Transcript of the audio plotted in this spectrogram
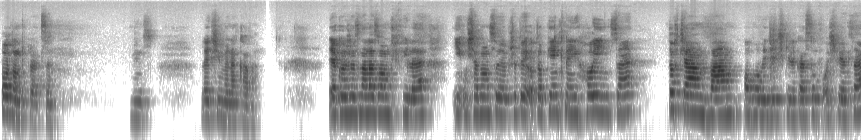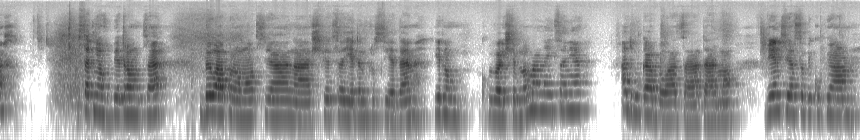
potąd pracy. Więc lecimy na kawę. Jako, że znalazłam chwilę i usiadłam sobie przy tej oto pięknej choince, to chciałam Wam opowiedzieć kilka słów o świecach. Ostatnio w Biedronce była promocja na świece 1 plus 1. Jedną kupowaliście w normalnej cenie, a druga była za darmo. Więc ja sobie kupiłam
